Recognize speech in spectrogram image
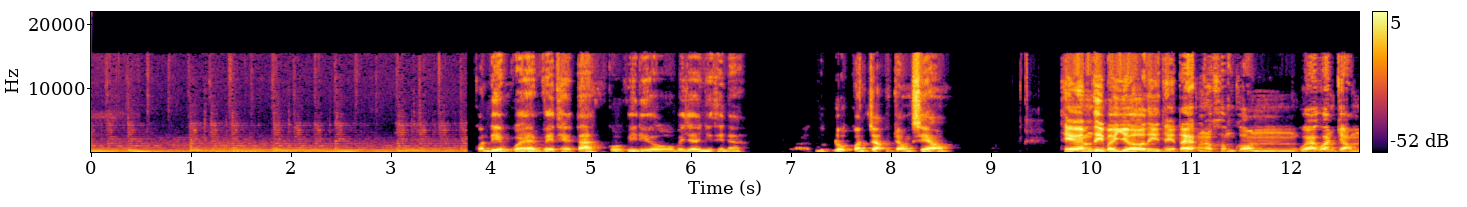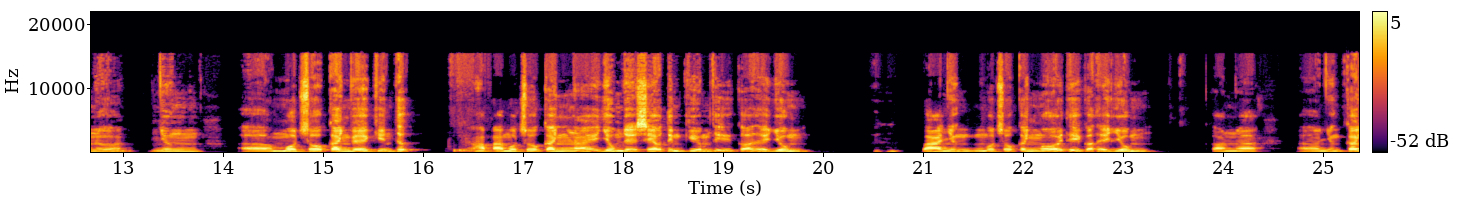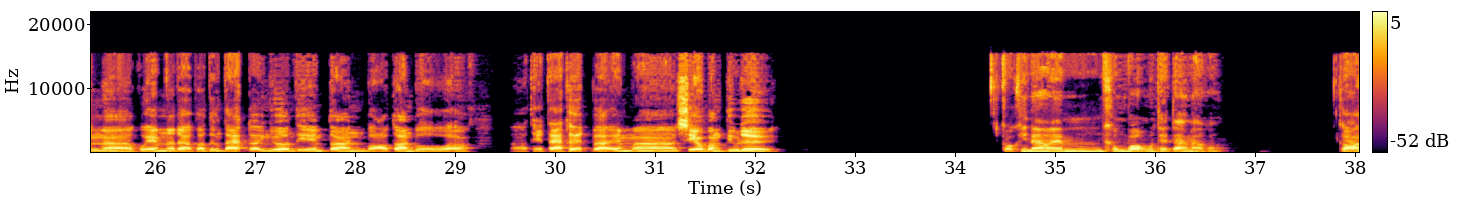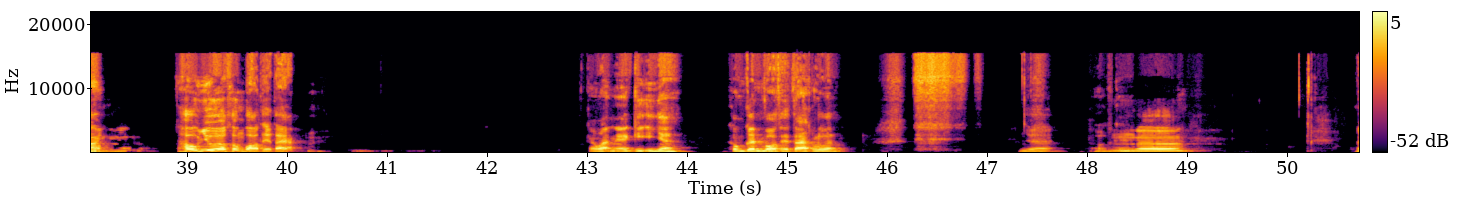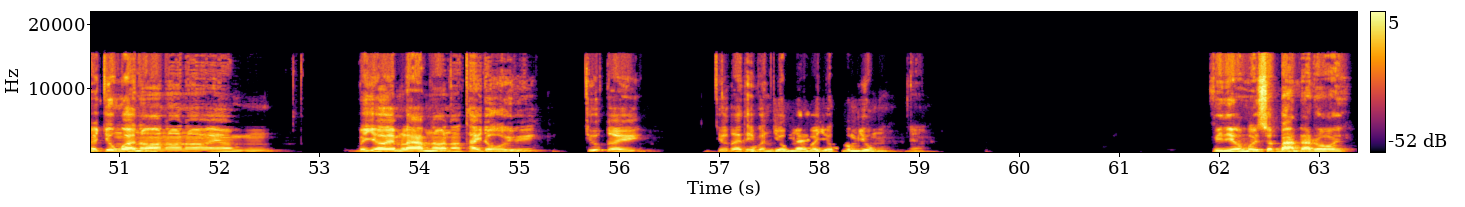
Quan điểm của em về thẻ tác của video bây giờ như thế nào? Mức độ quan trọng trong SEO? Theo em thì bây giờ thì thẻ tác nó không còn quá quan trọng nữa, nhưng uh, một số kênh về kiến thức hoặc là một số kênh nó dùng để SEO tìm kiếm thì có thể dùng. Và những một số kênh mới thì có thể dùng. Còn uh, những kênh mà của em nó đã có tương tác kênh lớn thì em toàn bỏ toàn bộ uh, thẻ tác hết và em uh, SEO bằng tiêu đề. Có khi nào em không bỏ một thẻ tác nào không? Có dạ. hầu như là không bỏ thẻ tác. Các bạn nghe kỹ nha. Không cần bỏ thẻ tác luôn yeah. okay. uh, nói chung là nó nó nó em bây giờ em làm nó nó thay đổi trước đây trước đây thì vẫn dùng nhưng bây giờ không dùng yeah. video mới xuất bản ra rồi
